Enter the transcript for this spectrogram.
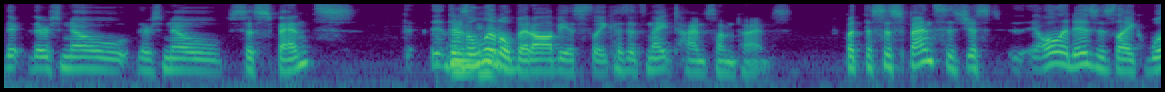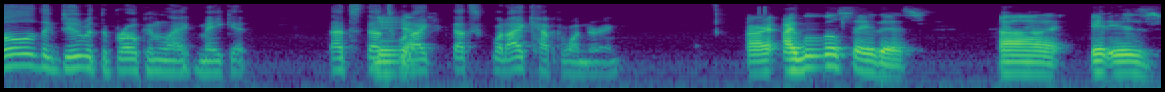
th- there's no there's no suspense. Th- There's Mhm. a little bit obviously because it's nighttime sometimes but the suspense is just all it is is like will the dude with the broken leg make it that's that's what i that's what i kept wondering All right, I will say this: uh, it is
